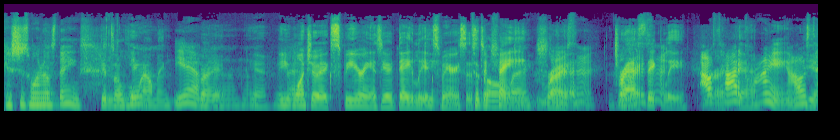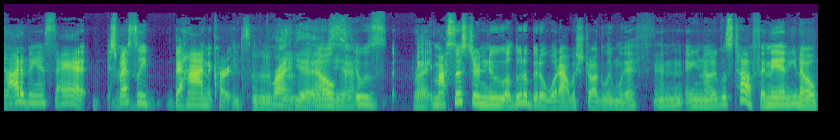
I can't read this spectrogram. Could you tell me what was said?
It's just one of those things. Gets overwhelming. Yeah. Right. Mm-hmm. Yeah. You want your experience, your daily experiences To to, go away. change Right. 100%. drastically. I was Right. tired Yeah. of crying. I was Yeah. tired of being sad, especially mm-hmm. behind the curtains. Mm-hmm. Right. Yeah. You know, Yeah. it was. Right. My sister knew a little bit of what I was struggling with, and you know, it was tough. And then, you know,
